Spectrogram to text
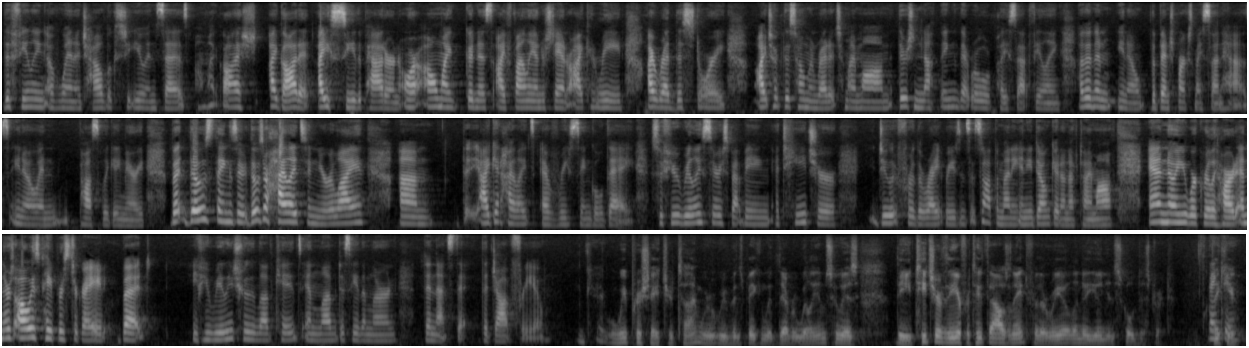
the feeling of when a child looks at you and says, oh my gosh, I got it. I see the pattern. Or, oh my goodness, I finally understand. Or I can read. I read this story. I took this home and read it to my mom. There's nothing that will replace that feeling other than, you know, the benchmarks my son has, you know, and possibly getting married. But those things are, those are highlights in your life. Um, I get highlights every single day. So if you're really serious about being a teacher, do it for the right reasons. It's not the money and you don't get enough time off. And no, you work really hard and there's always papers to grade, but if you really truly love kids and love to see them learn, then that's the, the job for you. Okay, well we appreciate your time. we have been speaking with Deborah Williams, who is the Teacher of the Year for 2008 for the Rio Linda Union School District. Thank, Thank you. you.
